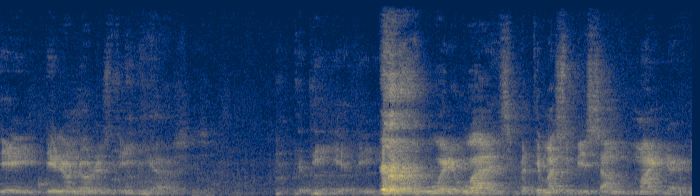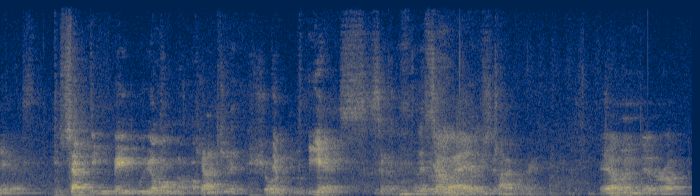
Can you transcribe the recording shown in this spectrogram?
they, they don't notice the, uh, the, the, where it was, but there must be some minor, Yes, something big, we all know. gotcha, sure. Yes, so that's all I have. to say. Hey, I wouldn't interrupt.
